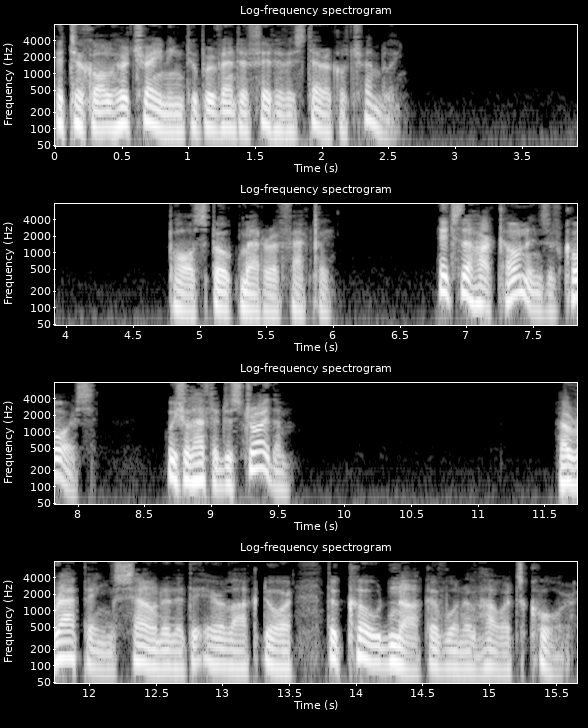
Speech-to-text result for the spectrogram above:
It took all her training to prevent a fit of hysterical trembling. Paul spoke matter-of-factly. It's the Harkonnens, of course. We shall have to destroy them. A rapping sounded at the airlock door, the code knock of one of Hawat's corps.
